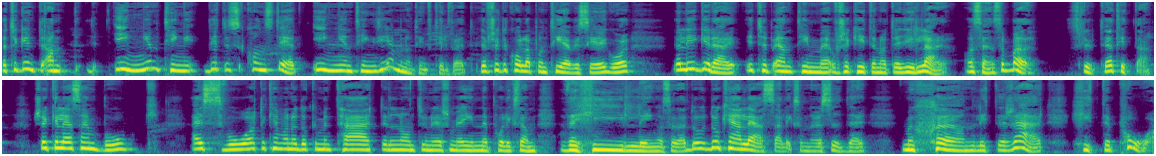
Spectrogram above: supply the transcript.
Jag tycker inte, an- ingenting, vet du så konstigt? Ingenting ger mig någonting för tillfället. Jag försökte kolla på en tv-serie igår. Jag ligger där i typ en timme och försöker hitta något jag gillar. Och sen så bara slutar jag titta. Försöker läsa en bok. Är svårt, det kan vara något dokumentärt eller någonting mer som jag är inne på, liksom the healing och sådär. Då, då kan jag läsa liksom några sidor. Men skönlitterärt, hittepå.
